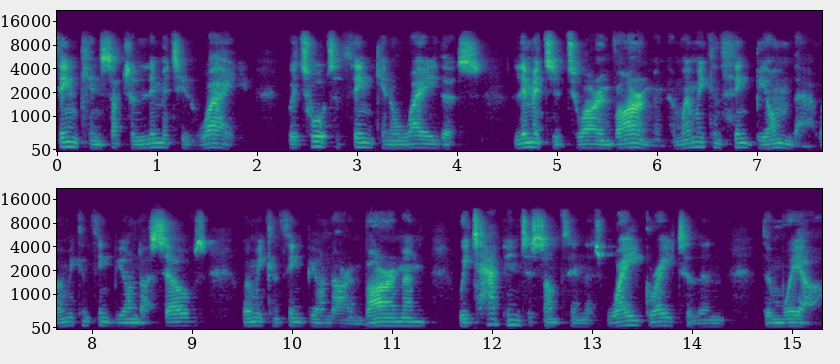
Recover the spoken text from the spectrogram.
think in such a limited way. We're taught to think in a way that's limited to our environment. And when we can think beyond that, when we can think beyond ourselves, when we can think beyond our environment, we tap into something that's way greater than, than we are.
